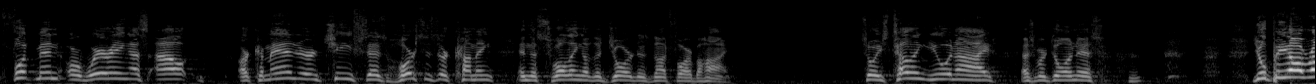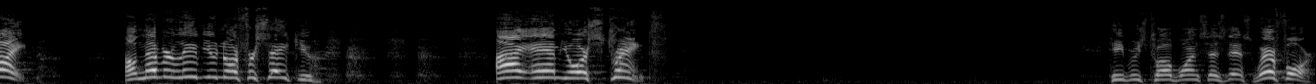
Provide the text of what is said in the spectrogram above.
Footmen are wearing us out. Our commander in chief says horses are coming, and the swelling of the Jordan is not far behind. So he's telling you and I as we're doing this. You'll be all right. I'll never leave you nor forsake you. I am your strength. Hebrews 12:1 says this, "Wherefore,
